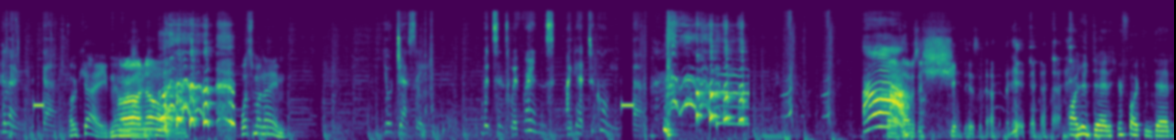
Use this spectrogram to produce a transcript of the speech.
Hello, Okay, never Oh mind. no. What's my name? you're Jesse. But since we're friends, I get to call you. Ah! that was a shit as well. Oh, you're dead. You're fucking dead.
